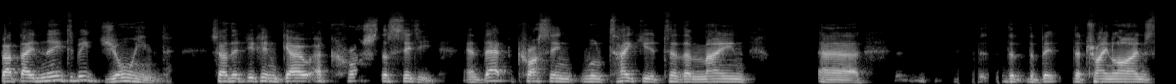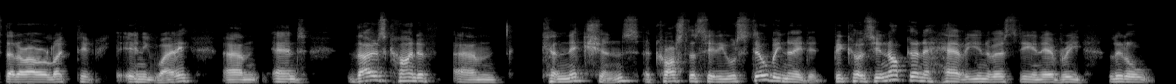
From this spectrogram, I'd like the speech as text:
But they need to be joined so that you can go across the city. And that crossing will take you to the main. Uh, the, the bit the train lines that are electric anyway, um, and those kind of um, connections across the city will still be needed because you're not going to have a university in every little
